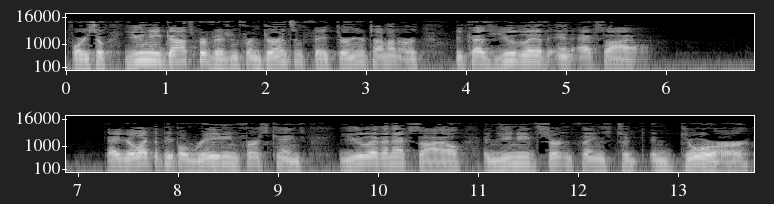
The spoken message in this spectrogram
for you. So you need God's provision for endurance and faith during your time on earth because you live in exile. Okay? You're like the people reading First Kings. You live in exile and you need certain things to endure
